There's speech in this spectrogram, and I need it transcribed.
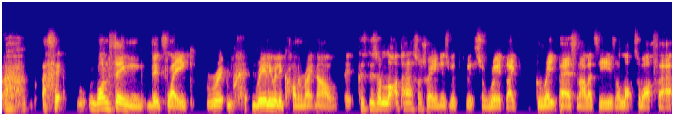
I think one thing that's like re- really really common right now eh, because there's a lot of personal trainers with with some great like great personalities, a lot to offer,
